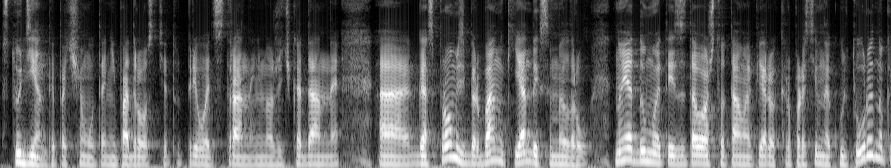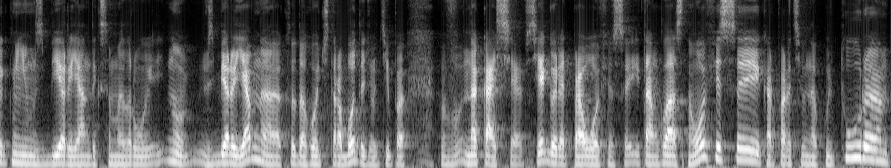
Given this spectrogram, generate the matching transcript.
студенты, студенты почему-то, не подростки. Тут приводят странные немножечко данные. А, Газпром, Сбербанк, Яндекс Mail.ru. Но я думаю, это из-за того, что там, во-первых, корпоративная культура, ну, как минимум, Сбер, Яндекс Mail.ru. Ну, Сбер явно кто-то хочет работать, вот, типа, в, на кассе. Все говорят про офисы. И там классные офисы, корпоративная культура,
